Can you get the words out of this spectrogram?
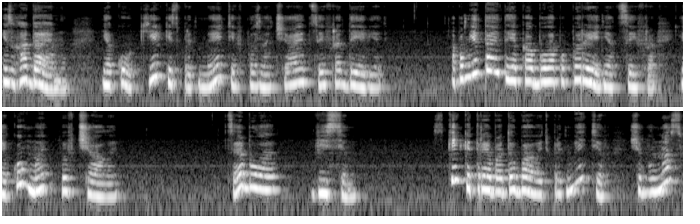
і згадаємо, яку кількість предметів позначає цифра 9. А пам'ятаєте, яка була попередня цифра, яку ми вивчали? Це було 8. Скільки треба додати предметів, щоб у нас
